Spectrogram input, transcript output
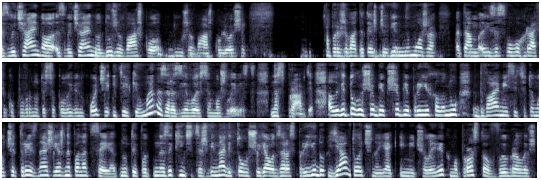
звичайно, звичайно, дуже важко, дуже важко Льоші. Переживати те, що він не може е, там із за свого графіку повернутися, коли він хоче, і тільки в мене зараз з'явилася можливість насправді. Але від того, щоб якщо б я приїхала ну два місяці тому чи три, знаєш, я ж не панацея. Ну, типу, не закінчиться ж війна від того, що я от зараз приїду. Я точно, як і мій чоловік, ми просто вибрали що.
